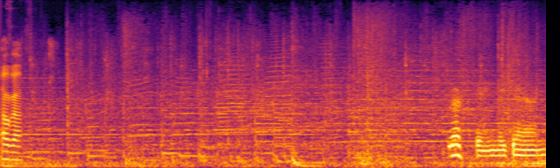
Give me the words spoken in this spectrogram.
Oh Okay. This thing again.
